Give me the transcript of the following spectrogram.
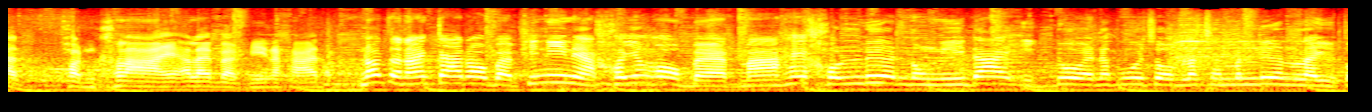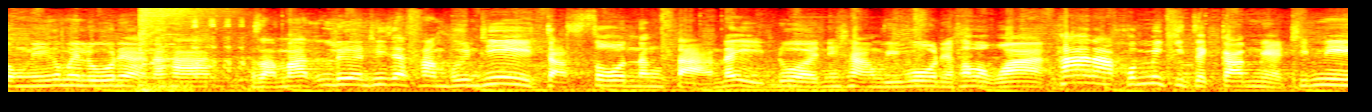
ติผ่อนคลายอะไรแบบนี้นะคะ นอกจากนั้นการออกแบบที่นี่เนี่ยเขายังออกแบบมาให้เขาเลื่อนตรงนี้ได้อีกด้วยนะคุณผู้ชม แล้วฉันมันเลื่อนอะไรอยู่ตรงนี้ก็ไม่รู้เนี่ยนะคะสามารถเลื่อนที่จะทำพื้นที่จัดโซนต่างๆ ได้อีกด้วยในทาง vivo เนี่ยเขาบอกว่าถ้าอนาคตมีกิจกรรมเนี่ยที่นี่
